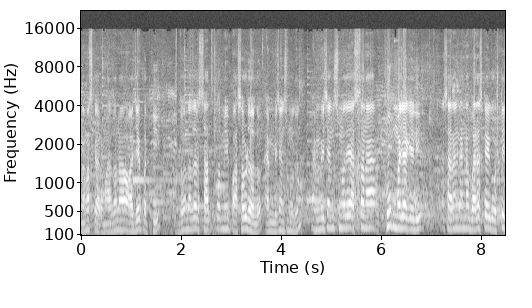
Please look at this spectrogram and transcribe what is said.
नमस्कार माझं नाव अजय पत्की. दोन हजार सातला मी पासआउट झालो ॲम्बिशन्समधून. ॲम्बिशन्समध्ये असताना खूप मजा केली. सरांकडनं बऱ्याच काही गोष्टी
